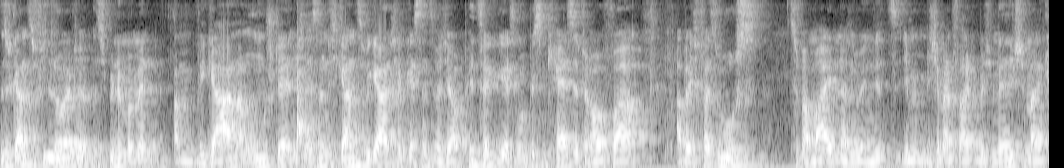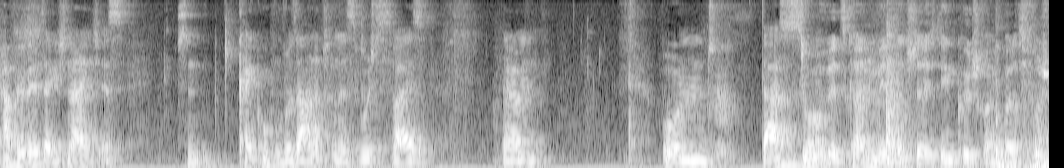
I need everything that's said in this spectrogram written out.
also ganz viele Leute, also ich bin im Moment am vegan, am Umstellen. Ich esse noch nicht ganz vegan. Ich habe gestern zum Beispiel auch Pizza gegessen, wo ein bisschen Käse drauf war. Aber ich versuche es zu vermeiden. Also wenn jetzt mich jemand fragt, ob ich Milch in meinen Kaffee will, sage ich nein, ich esse kein Kuchen, wo Sahne drin ist, wo ich das weiß. Ähm, und Da ist es Du so. willst keine Milch, dann stelle ich die in den Kühlschrank, weil das frisch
